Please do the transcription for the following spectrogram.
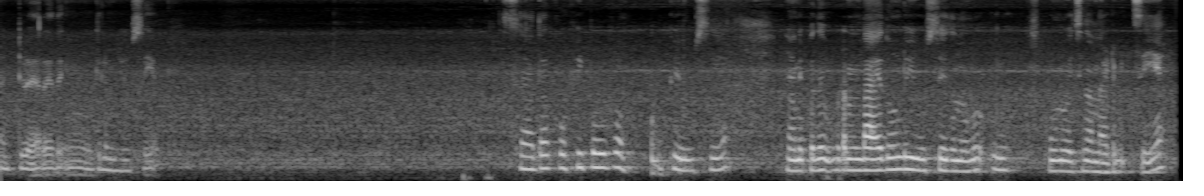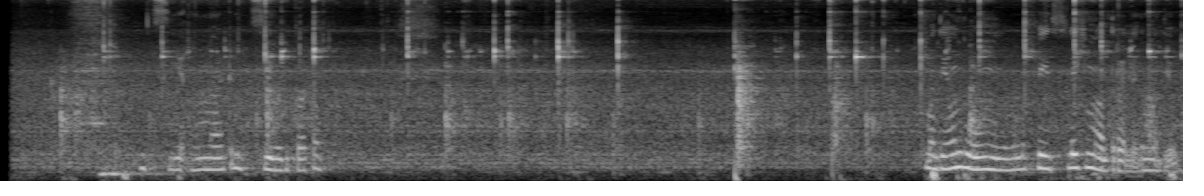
മറ്റ് വേറെ ഏതെങ്കിലും യൂസ് ചെയ്യാം. സാധാ കോഫി പൗഡറും ഒക്കെ യൂസ് ചെയ്യാം. ഞാനിപ്പോൾ ഇത് ഇവിടെ ഉണ്ടായതുകൊണ്ട് യൂസ് ചെയ്തെന്നുള്ളൂ. ഒരു സ്പൂൺ വെച്ച് നന്നായിട്ട് മിക്സ് ചെയ്യേ. മിക്സ് ചെയ്യാം. നന്നായിട്ട് മിക്സ് ചെയ്തെടുക്കാം കേട്ടോ മതിയാവും തോന്നുന്നു. നമ്മുടെ ഫേസിലേക്ക് മാത്രമല്ല ഇത് മതിയാവും.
